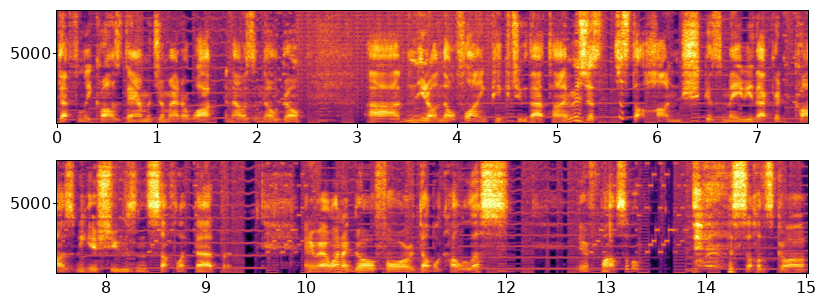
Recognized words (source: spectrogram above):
definitely cause damage no matter what, and that was a no-go. Uh, you know, no Flying Pikachu that time. It was just, just a hunch, because maybe that could cause me issues and stuff like that, but... Anyway, I want to go for double colorless, if possible. so let's go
